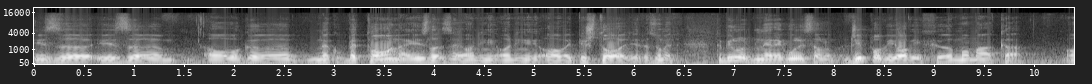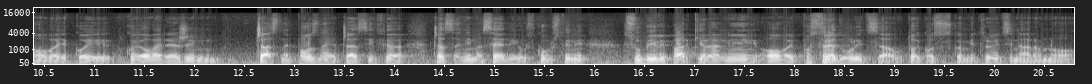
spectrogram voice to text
iz, iz e, ovog e, nekog betona izlaze oni, oni ovaj, pištolji, razumete? To je bilo neregulisano. Džipovi ovih momaka ovaj, koji, koji ovaj režim čas ne poznaje, čas, ih, čas sa njima sedi u skupštini, su bili parkirani ovaj, po sred ulica u toj Kosovskoj Mitrovici, naravno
